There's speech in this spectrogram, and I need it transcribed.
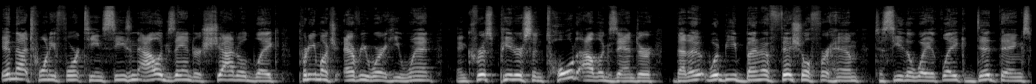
in that 2014 season, Alexander shadowed Lake pretty much everywhere he went. And Chris Petersen told Alexander that it would be beneficial for him to see the way Lake did things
